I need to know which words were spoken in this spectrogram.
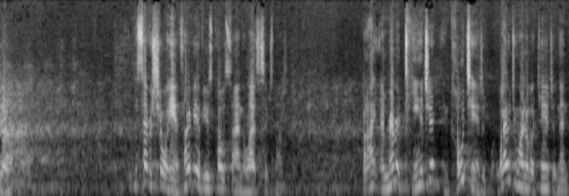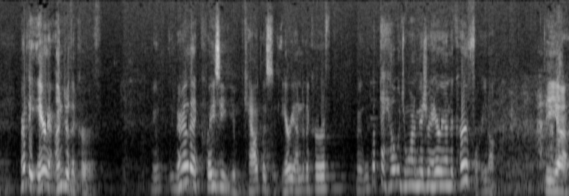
yeah. Uh, let's have a show of hands. How many of you have used cosine the last six months? But I, I remember tangent and cotangent. Why would you want to know about tangent? And then remember the area under the curve. I mean, remember that crazy calculus area under the curve? I mean, what the hell would you want to measure area under curve for? You know, the uh,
